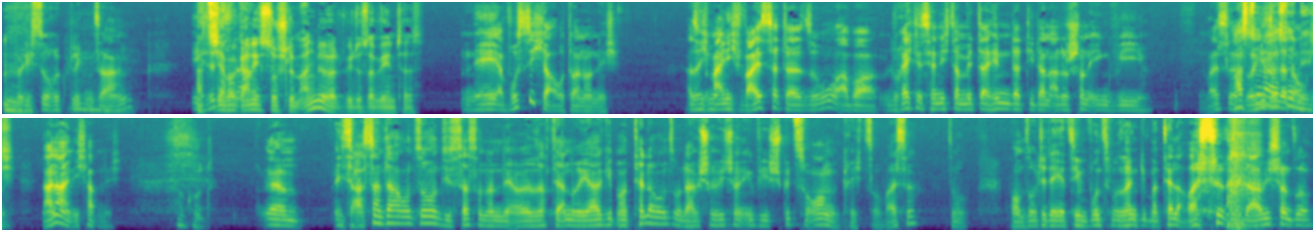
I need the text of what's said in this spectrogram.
würde ich so rückblickend sagen. Ich Hat sich aber da- gar nicht so schlimm angehört, wie du es erwähnt hast. Nee, er wusste ich ja auch da noch nicht. Also ich meine, ich weiß das da so, aber du rechnest ja nicht damit dahin, dass die dann alle schon irgendwie, weißt du, Hast du solche oder sind das du auch nicht? Nein, nein, ich hab nicht. Na gut. Ähm, ich saß dann da und so und dies, das und dann der, äh, sagt der andere, ja, gib mal einen Teller und so. Und da habe ich schon, schon irgendwie spitze Ohren gekriegt, so, weißt du? So, warum sollte der jetzt hier im Wohnzimmer sagen, gib mal einen Teller, weißt du? So, da habe ich schon so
